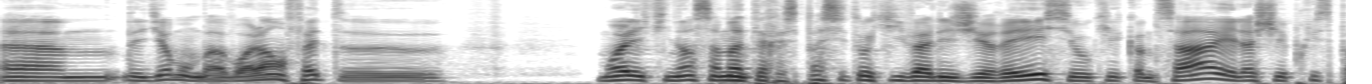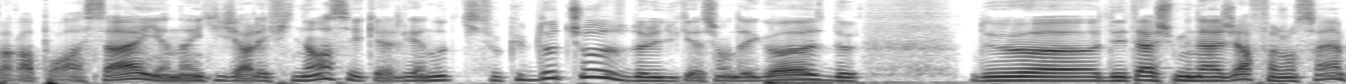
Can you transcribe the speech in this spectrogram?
et dire, bon bah voilà, en fait moi, les finances, ça m'intéresse pas, c'est toi qui vas les gérer, c'est ok comme ça, et lâcher prise par rapport à ça. Il y en a un qui gère les finances et quelqu'un d'autre qui s'occupe d'autres choses, de l'éducation des gosses, de, euh, des tâches ménagères, enfin j'en sais rien.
